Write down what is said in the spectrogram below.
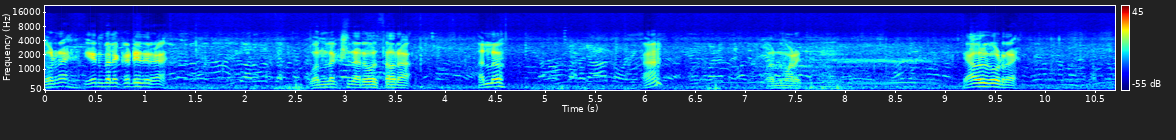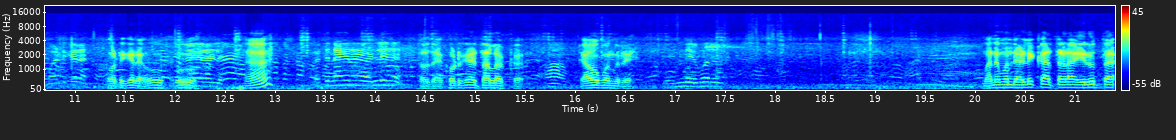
ನೋಡ್ರೆ ಏನು ಬೆಲೆ ಕಟ್ಟಿದ್ದೀರಾ? ಒಂದು ಲಕ್ಷದ ಅರವತ್ತು ಸಾವಿರ. ಅಲ್ಲೋ? ಹಾಂ ಒಂದು ಮಾಡೈತಿ ಯಾವ್ರಿಗೆ ಗೌಡ್ರೆ ಕೊಟ್ಟಿಗೆರೆ? ಹೌದಾ? ಕೊಟ್ಟಿಗೆರೆ ತಾಲೂಕು. ಯಾವಾಗ ಬಂದ್ರಿ? ಮನೆ ಮುಂದೆ ಹಳ್ಳಿಕಾರ್ ತಳ ಇರುತ್ತಾ?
